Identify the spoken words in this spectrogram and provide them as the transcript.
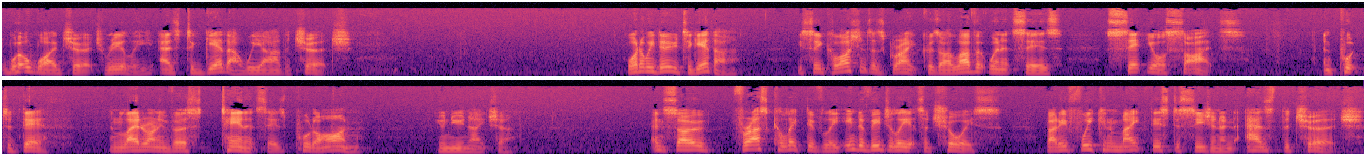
worldwide church, really, as together we are the church. What do we do together? You see, Colossians is great because I love it when it says, set your sights and put to death. And later on in verse 10, it says, put on your new nature. And so, for us collectively, individually, it's a choice. But if we can make this decision and as the church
